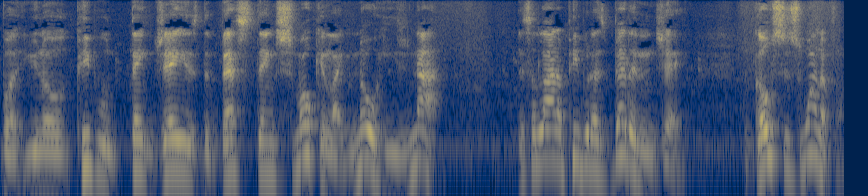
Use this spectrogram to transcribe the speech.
But you know, people think Jay is the best thing smoking. Like, no, he's not. It's a lot of people that's better than Jay. Ghost is one of them.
